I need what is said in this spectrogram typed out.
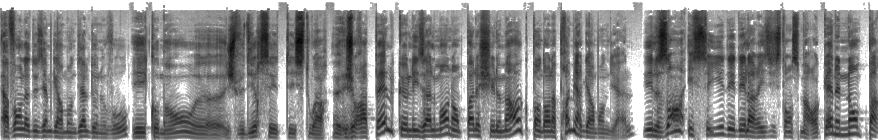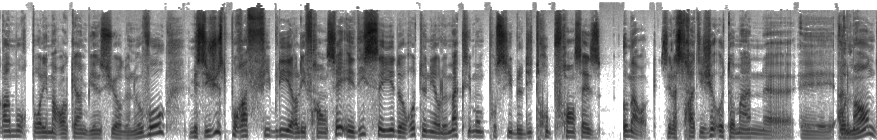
avant la Deuxième Guerre mondiale de nouveau. Et comment, euh, je veux dire, cette histoire? Euh, je rappelle que les Allemands n'ont pas lâché le Maroc pendant la Première Guerre mondiale. Ils ont essayé d'aider la résistance marocaine, non par amour pour les Marocains, bien sûr, de nouveau, mais c'est juste pour affaiblir les Français et d'essayer de retenir le maximum possible des troupes françaises au Maroc. C'est la stratégie ottomane euh, et allemande.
